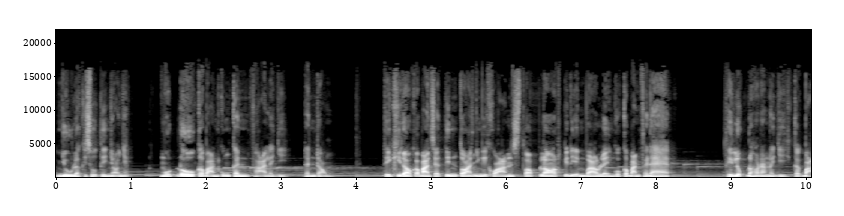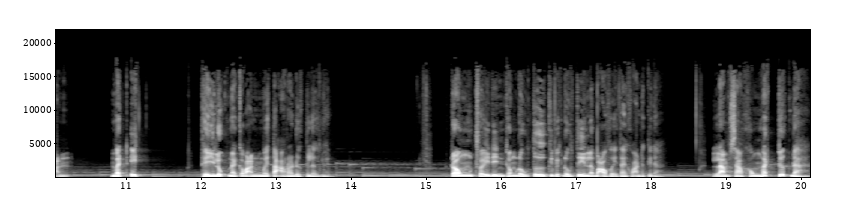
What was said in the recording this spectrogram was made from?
dù là cái số tiền nhỏ nhất. Một đô các bạn cũng cần phải là gì? Trân trọng. Thì khi đó các bạn sẽ tính toán những cái khoản stop loss cái điểm vào lệnh của các bạn phải đẹp thì lúc đó rằng là gì? Các bạn mất ít. Thì lúc này các bạn mới tạo ra được cái lợi nhuận. Trong trading trong đầu tư cái việc đầu tiên là bảo vệ tài khoản trước cái đã. Làm sao không mất trước đã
